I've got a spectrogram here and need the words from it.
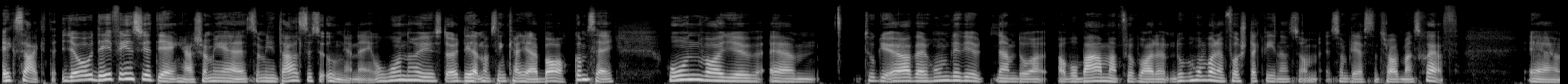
Exakt. Jo, det finns ju ett gäng här som, är, som inte alls är så unga, nej. Och hon har ju större delen av sin karriär bakom sig. Hon var ju, eh, tog ju över, hon blev utnämnd då av Obama för att vara den, hon var den första kvinnan som, som blev centralbankschef, eh,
